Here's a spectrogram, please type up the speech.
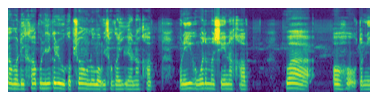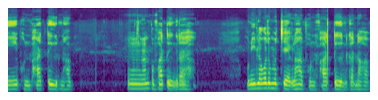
สวัสดีครับ วันนี้ก็อยู่กับช่องโรบอกวิสองกันอีกแล้วนะครับ วันนี้ผมก็จะมาเช็คนะครับ ว่าโอ้โหตอนนี้ผลพาตื่นนะครับงั้นผลพาตื่นก็ได้ครับ วันนี้เราก็จะมาแจกรหัสผลพาตื่นกันนะครับ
